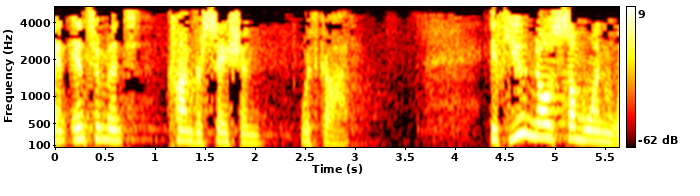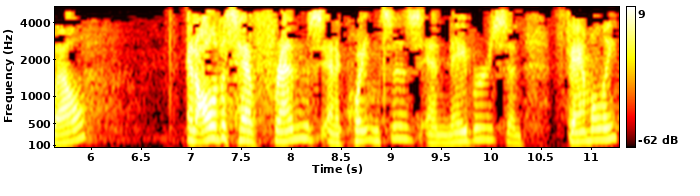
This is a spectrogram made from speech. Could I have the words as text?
and intimate conversation with God. If you know someone well, and all of us have friends and acquaintances and neighbors and family,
